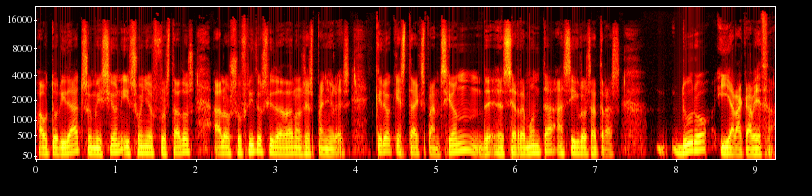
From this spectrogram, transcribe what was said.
autoridad, sumisión y sueños frustrados a los sufridos ciudadanos españoles. Creo que esta expansión de- se remonta a siglos atrás. Duro y a la cabeza.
